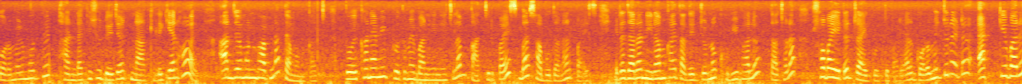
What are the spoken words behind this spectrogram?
গরমের মধ্যে ঠান্ডা কিছু ডেজার্ট না খেলে কি আর হয়? আর যেমন ভাবনা, তেমন কাজ। তো এখানে আমি প্রথমে বানিয়ে নিয়েছিলাম কাঁচির পায়েস বা সাবুদানার পায়েস। এটা যারা নিরাম খায় তাদের জন্য খুবই ভালো। তাছাড়া সবাই এটা ট্রাই করতে পারে। আর গরমের জন্য এটা এক্কেবারে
